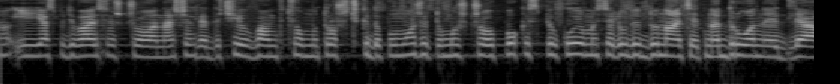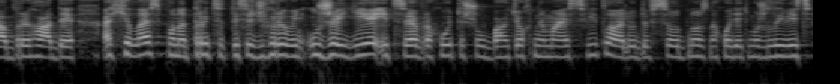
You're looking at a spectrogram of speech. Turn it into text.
Ну і я сподіваюся, що наші глядачі вам в цьому трошечки допоможуть, тому що поки спілкуємося, люди донатять на дрони для бригади Ахілес. Понад 30 тисяч гривень уже є, і це врахуйте, що у багатьох немає світла. А люди все одно знаходять можливість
